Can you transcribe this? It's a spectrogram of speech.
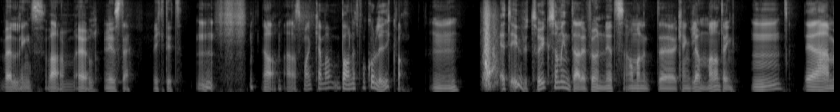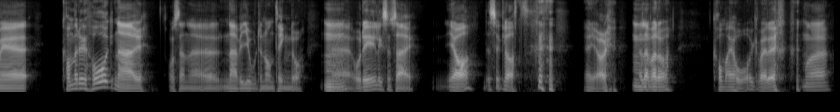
vällingsvarm öl. Just det, viktigt. Ja, annars man, kan man, barnet få kolik va? Ett uttryck som inte hade funnits om man inte kan glömma någonting. Mm. Det är det här med, kommer du ihåg när, och sen eh, när vi gjorde någonting då. Eh, och det är liksom så här, ja, det är såklart jag gör. Eller vadå? Komma ihåg, vad är det? Nej.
